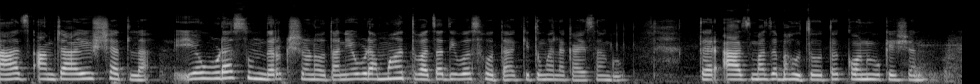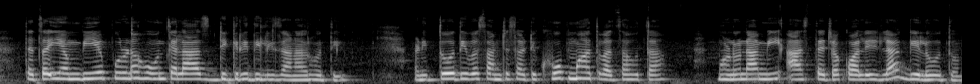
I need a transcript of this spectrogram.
आज आमच्या आयुष्यातला एवढा सुंदर क्षण होता आणि एवढा महत्त्वाचा दिवस होता की तुम्हाला काय सांगू? तर आज माझं भाऊचं होतं कॉन्वोकेशन त्याचं एम बी ए पूर्ण होऊन त्याला आज डिग्री दिली जाणार होती. आणि तो दिवस आमच्यासाठी खूप महत्त्वाचा होता. म्हणून आम्ही आज त्याच्या कॉलेजला गेलो होतो.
